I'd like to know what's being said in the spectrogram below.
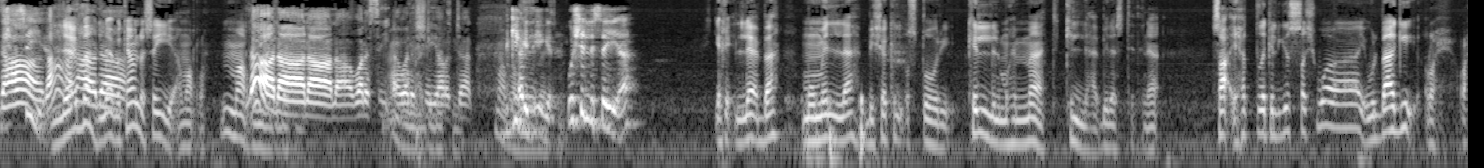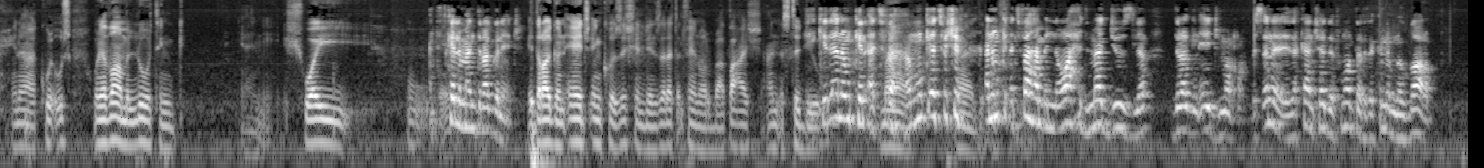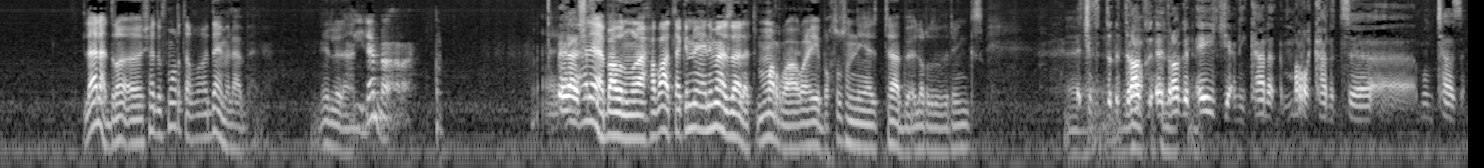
لا لعبه لا لا. لعبه كاملة سيئة مرة. مرة لا لا لا لا ولا سيئة مرة ولا شيء يا. رجال. مرة. دقيقة عجبتني. وش اللي سيئة؟ يا أخي اللعبة مملة بشكل أسطوري. كل المهمات كلها بلا استثناء. صح يحط لك القصة شوي والباقي روح روح هناك ونظام ال looting يعني شوي تتكلم عن Dragon Age Dragon Age Inquisition اللي نزلت 2014 عن استوديو. كذا أنا ممكن أتفهم ممكن اتفهم. أنا ممكن أتفهم انه واحد ما تجوز له Dragon Age مرة. بس أنا إذا كان Shadow of Mordor إذا كنا بنتضارب. لا لا درا... Shadow of Mordor دائما ألعبها. إلى الآن. هي لعبه لا، شوف. عليها بعض الملاحظات لكن يعني ما زالت مرة رهيبة خصوصا إني أتابع Lord of Rings شوف Drag- Dragon Age يعني كانت مرة كانت آه، ممتازة.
